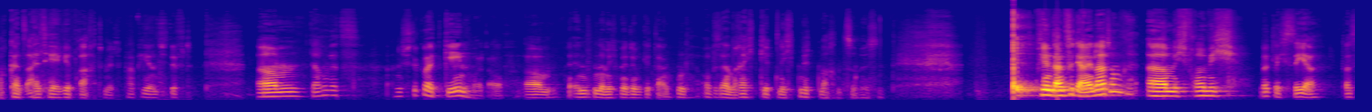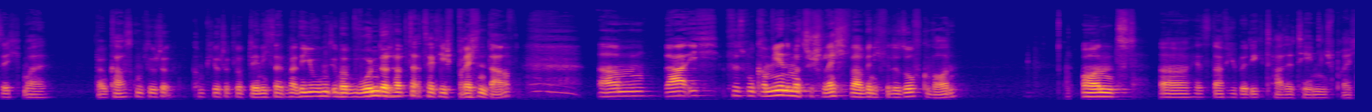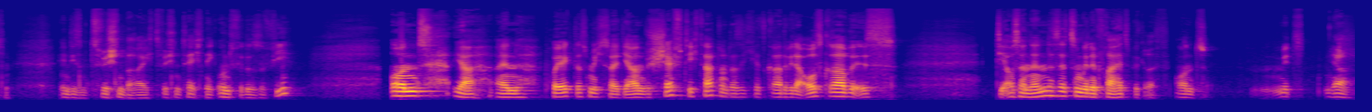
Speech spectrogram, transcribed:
noch ganz alt hergebracht mit Papier und Stift. Ähm, darum wird es ein Stück weit gehen heute auch. Ähm, enden nämlich mit dem Gedanken, ob es ein Recht gibt, nicht mitmachen zu müssen. Vielen Dank für die Einladung. Ähm, ich freue mich wirklich sehr, dass ich mal beim Chaos Computer, Computer Club, den ich seit meiner Jugend immer bewundert habe, tatsächlich sprechen darf. Ähm, da ich fürs Programmieren immer zu schlecht war, bin ich Philosoph geworden. Und äh, jetzt darf ich über digitale Themen sprechen, in diesem Zwischenbereich zwischen Technik und Philosophie. Und ja, ein Projekt, das mich seit Jahren beschäftigt hat und das ich jetzt gerade wieder ausgrabe, ist die Auseinandersetzung mit dem Freiheitsbegriff und mit ja,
